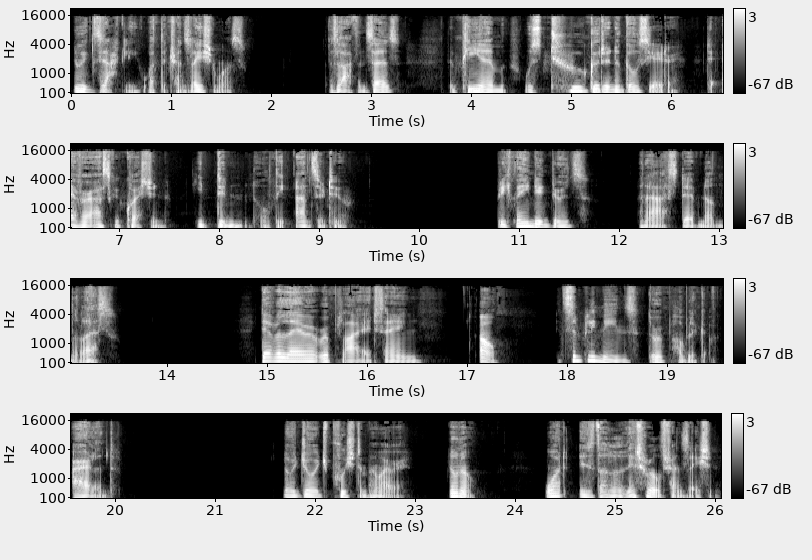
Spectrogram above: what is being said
knew exactly what the translation was. As Laffan says, the PM was too good a negotiator to ever ask a question he didn't know the answer to. But he feigned ignorance and asked Dev nonetheless. De Valera replied, saying, Oh, it simply means the Republic of Ireland. Lloyd George pushed him, however. No, no. What is the literal translation?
